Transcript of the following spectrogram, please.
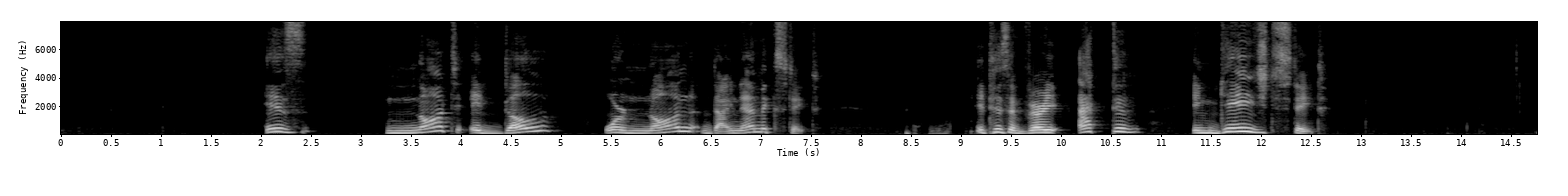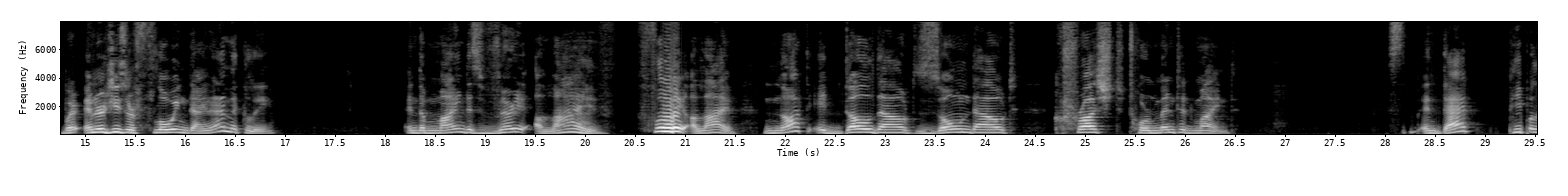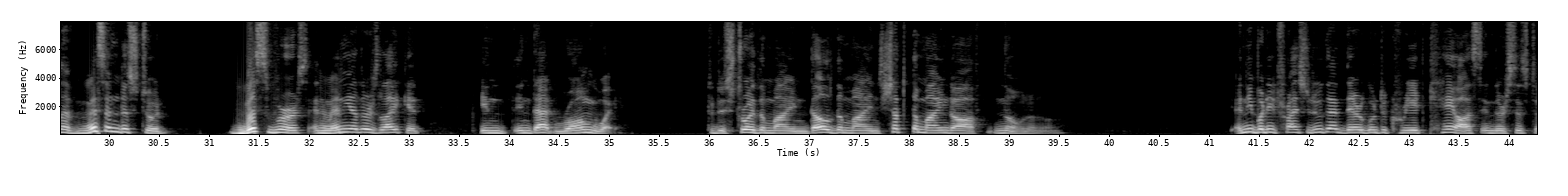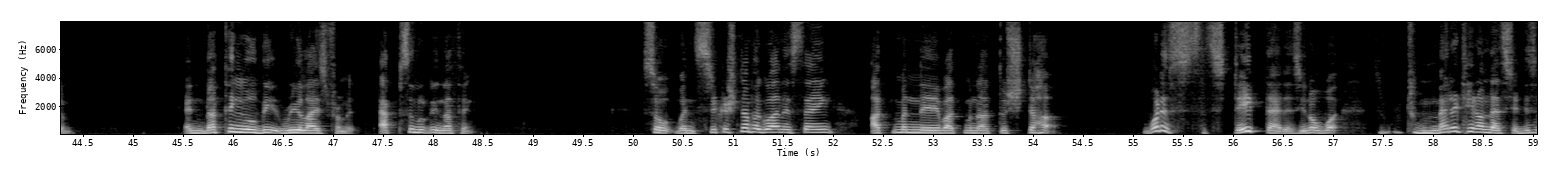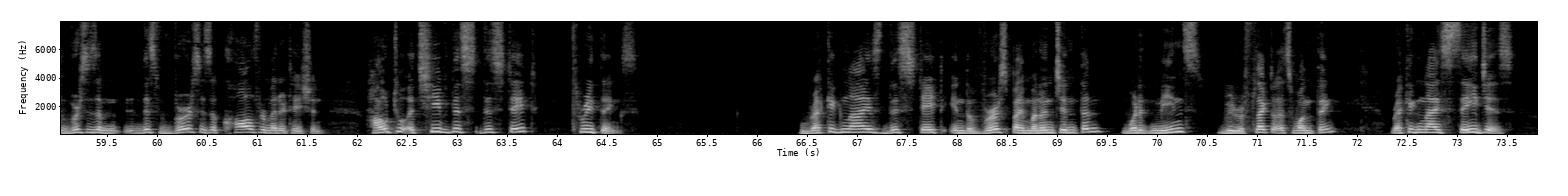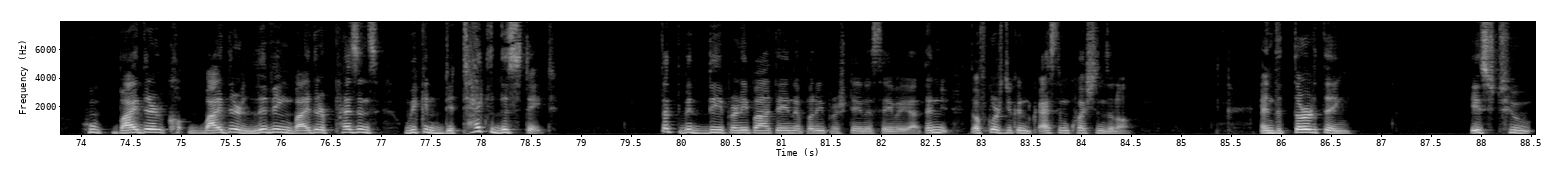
is not a dull or non dynamic state. It is a very active, engaged state where energies are flowing dynamically and the mind is very alive, fully alive, not a dulled out, zoned out, crushed, tormented mind. And that people have misunderstood this verse and many others like it in, in that wrong way to destroy the mind, dull the mind, shut the mind off. No, no, no. Anybody tries to do that, they're going to create chaos in their system. And nothing will be realized from it. Absolutely nothing. So when Sri Krishna Bhagavan is saying Atmanne Vatmana Tushtaha, what a state that is. You know what to meditate on that state. This verse is a this verse is a call for meditation. How to achieve this this state? Three things. Recognize this state in the verse by Mananchintan, what it means. We reflect. on That's one thing. Recognize sages who by their by their living, by their presence, we can detect this state. Tat viddi pranipatena pariprashnena sevaya. Then, of course, you can ask them questions and all. And the third thing is to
